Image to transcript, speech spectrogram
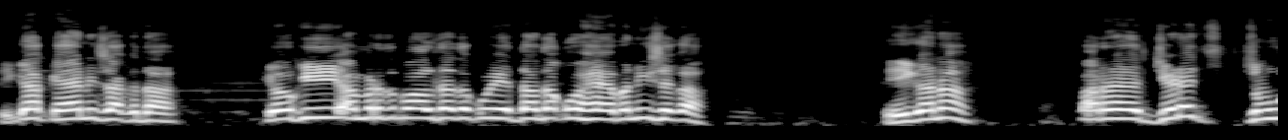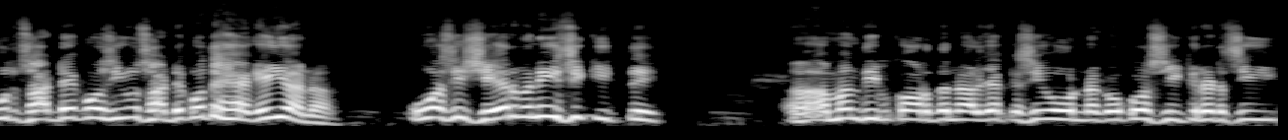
ਠੀਕ ਆ? ਕਹਿ ਨਹੀਂ ਸਕਦਾ। ਕਿਉਂਕਿ ਅੰਮ੍ਰਿਤਪਾਲ ਦਾ ਤਾਂ ਕੋਈ ਇਦਾਂ ਦਾ ਕੋਈ ਹੈ ਵੀ ਨਹੀਂ ਸੀਗਾ। ਠੀਕ ਆ ਨਾ? ਪਰ ਜਿਹੜੇ ਸਬੂਤ ਸਾਡੇ ਕੋਲ ਸੀ, ਉਹ ਸਾਡੇ ਕੋਲ ਤੇ ਹੈਗੇ ਹੀ ਆ ਨਾ। ਉਹ ਅਸੀਂ ਸ਼ੇਅਰ ਵੀ ਨਹੀਂ ਸੀ ਕੀਤੇ। ਅਮਨਦੀਪ ਕੌਰ ਦੇ ਨਾਲ ਜਾਂ ਕਿਸੇ ਹੋਰ ਨਾਲ ਕੋਈ ਸੀਕ੍ਰੇਟ ਸੀ।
